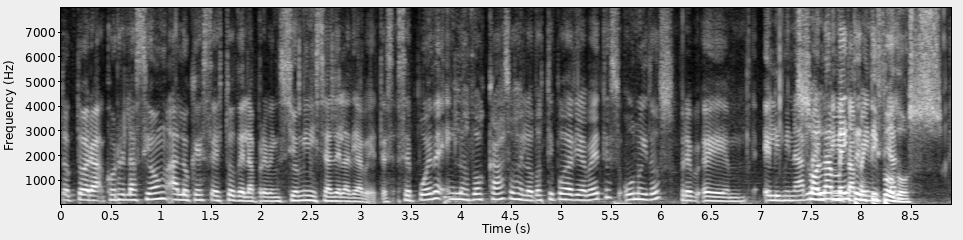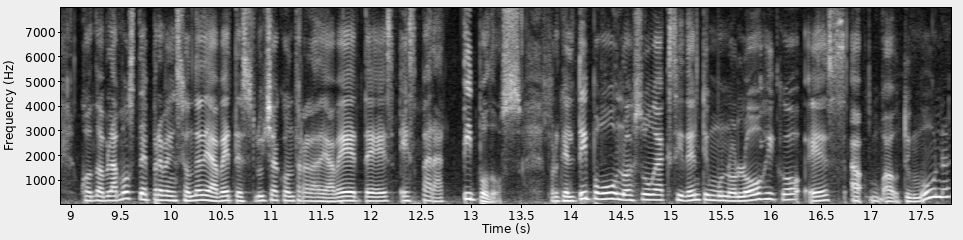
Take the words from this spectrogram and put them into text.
Doctora, con relación a lo que es esto de la prevención inicial de la diabetes, ¿se puede en los dos casos, en los dos tipos de diabetes, uno y dos, eh, eliminarla en- Solamente etapa en, tipo inicial? 2. Cuando hablamos de prevención de diabetes, lucha contra la diabetes, es para tipo 2. Porque el tipo 1 es un accidente inmunológico, es au- autoinmune.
